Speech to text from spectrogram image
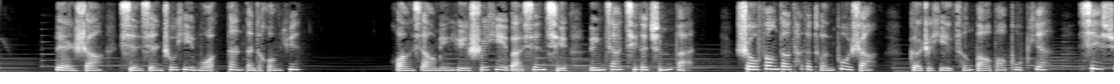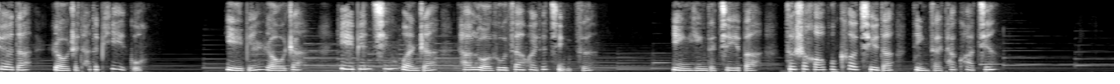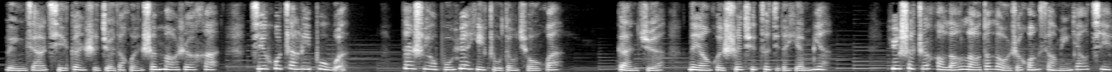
脸上显现出一抹淡淡的红晕。黄晓明于是一把掀起林佳琪的裙摆，手放到她的臀部上，隔着一层薄薄布片，戏谑地揉着她的屁股。一边揉着，一边亲吻着她裸露在外的颈子，硬硬的鸡巴则是毫不客气地顶在她胯间。林佳琪更是觉得浑身冒热汗，几乎站立不稳，但是又不愿意主动求欢，感觉那样会失去自己的颜面，于是只好牢牢地搂着黄晓明腰际。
